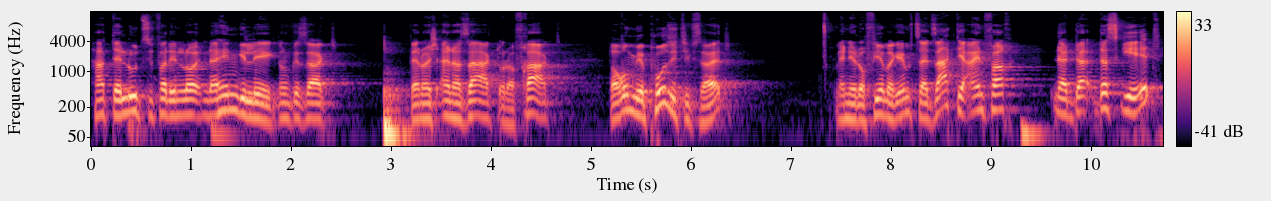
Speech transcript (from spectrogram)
hat der Luzifer den Leuten dahingelegt und gesagt, wenn euch einer sagt oder fragt, warum ihr positiv seid, wenn ihr doch viermal geimpft seid, sagt ihr einfach, na, da, das geht,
